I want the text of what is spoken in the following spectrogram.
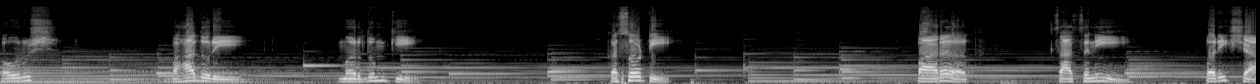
पौरुष बहादुरी मर्दुमकी कसोटी पारक चाचणी परीक्षा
